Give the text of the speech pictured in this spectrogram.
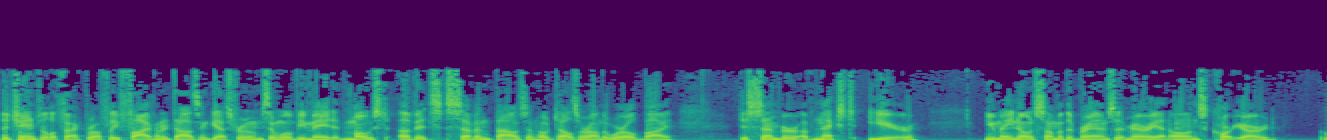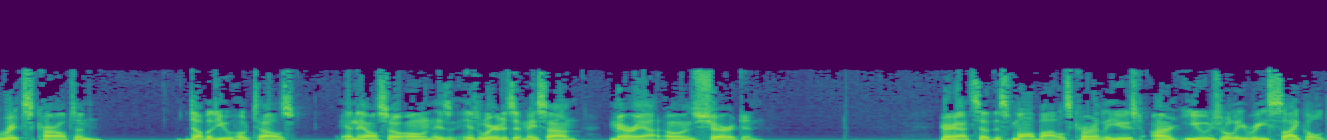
The change will affect roughly 500,000 guest rooms and will be made at most of its 7,000 hotels around the world by December of next year. You may know some of the brands that Marriott owns, Courtyard, Ritz-Carlton, W Hotels, and they also own, as, as weird as it may sound, Marriott owns Sheraton. Marriott said the small bottles currently used aren't usually recycled.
